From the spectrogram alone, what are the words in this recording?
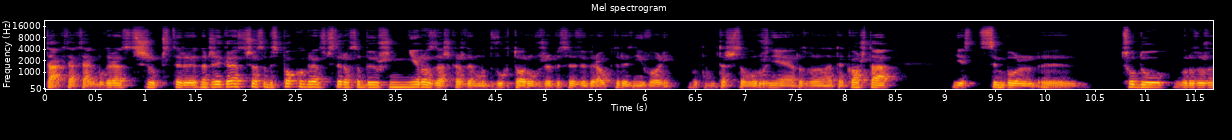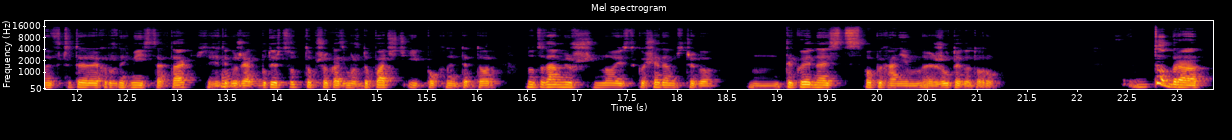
Tak, tak, tak, bo grając 3 lub 4, znaczy grając 3 osoby spoko, grając 4 osoby już nie rozdasz każdemu dwóch torów, żeby sobie wybrał, który z nich woli, bo tam też są różnie rozłożone te koszta. Jest symbol y, cudu rozłożony w czterech różnych miejscach, tak? W sensie Mhm. tego, że jak budujesz cud, to przy okazji możesz dopłacić i popchnąć ten tor. No to tam już no, jest tylko 7, z czego mm, tylko jedna jest z popychaniem żółtego toru. Dobra,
